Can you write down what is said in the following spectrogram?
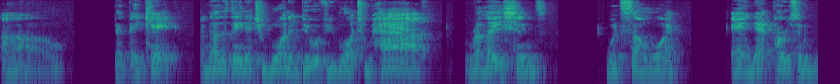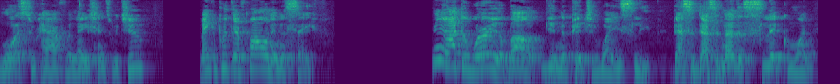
um, that they can't. Another thing that you want to do if you want to have relations with someone and that person wants to have relations with you, make them put their phone in the safe. You don't have to worry about getting a picture while you sleep. That's a, that's another slick one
